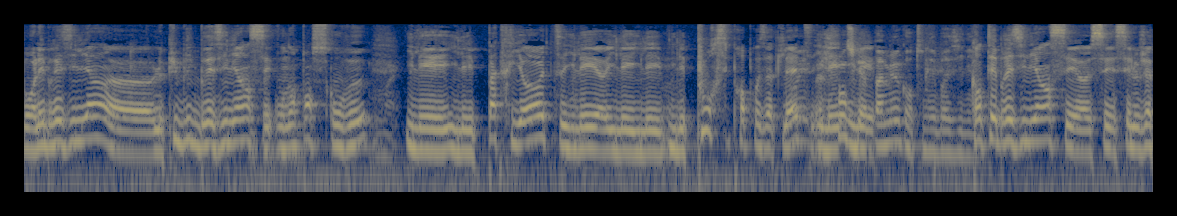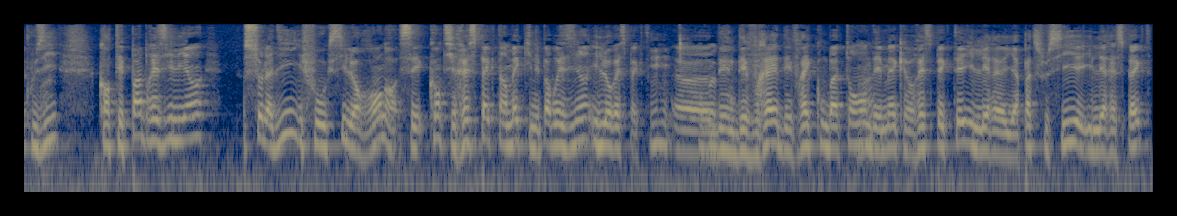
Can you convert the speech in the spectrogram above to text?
bon, les Brésiliens, euh, le public brésilien, c'est, on en pense ce qu'on veut. Il est, il est patriote, il est, il est, il est, il est pour ses propres athlètes. Oui, bah, il je est, pense il qu'il n'y est- a pas mieux quand on est brésilien. Quand t'es brésilien, c'est, euh, c'est, c'est le jacuzzi. Quand t'es pas brésilien, cela dit, il faut aussi leur rendre. C'est quand ils respectent un mec qui n'est pas brésilien, ils le respectent. Mhm, Euh, des, complètement. des vrais, des vrais combattants, Mhm. des mecs respectés, il n'y a pas de souci, ils les respectent.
